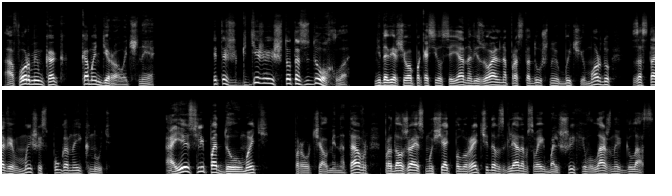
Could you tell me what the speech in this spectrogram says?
Оформим как командировочные. Это ж где же что-то сдохло? Недоверчиво покосился я на визуально простодушную бычью морду, заставив мышь испуганно икнуть. — А если подумать, — проурчал Минотавр, продолжая смущать полуречида взглядом своих больших и влажных глаз.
